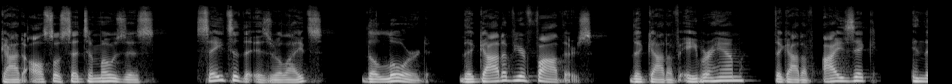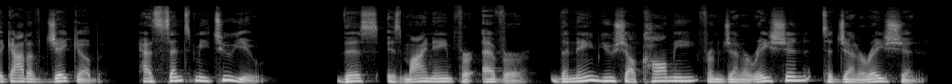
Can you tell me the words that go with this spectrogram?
God also said to Moses, Say to the Israelites, The Lord, the God of your fathers, the God of Abraham, the God of Isaac, and the God of Jacob, has sent me to you. This is my name forever, the name you shall call me from generation to generation.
